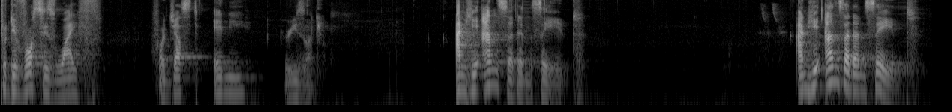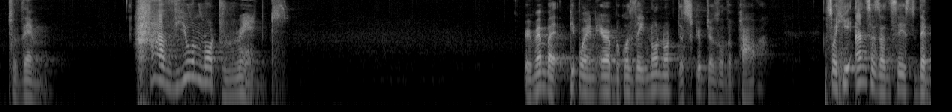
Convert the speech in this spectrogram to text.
to divorce his wife for just any reason? And he answered and said, and he answered and said to them, Have you not read? Remember, people are in error because they know not the scriptures of the power. So he answers and says to them,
